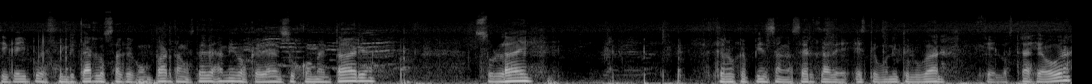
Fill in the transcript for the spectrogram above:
Así que ahí pues invitarlos a que compartan ustedes amigos, que dejen sus comentarios, su like, qué es lo que piensan acerca de este bonito lugar que los traje ahora.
